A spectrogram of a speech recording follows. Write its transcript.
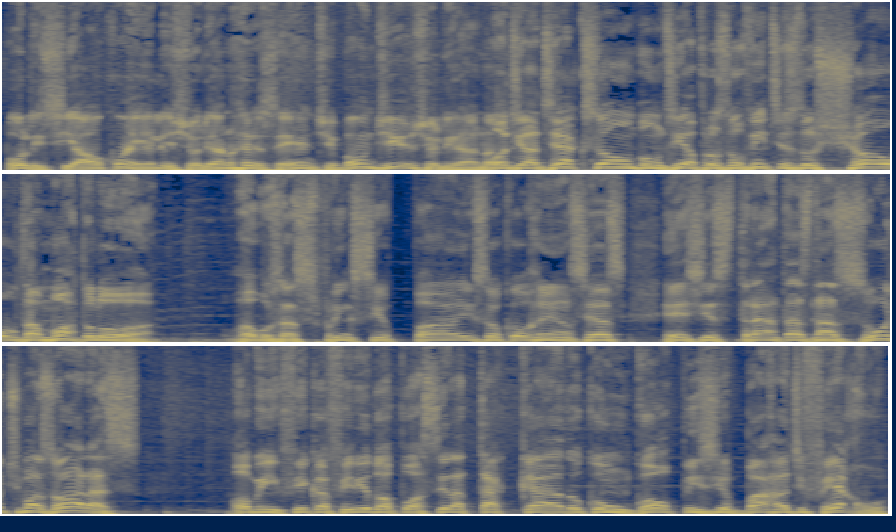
policial com ele, Juliano Rezende. Bom dia, Juliano. Bom dia, Jackson. Bom dia para os ouvintes do show da módulo. Vamos às principais ocorrências registradas nas últimas horas. Homem fica ferido após ser atacado com golpes de barra de ferro.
